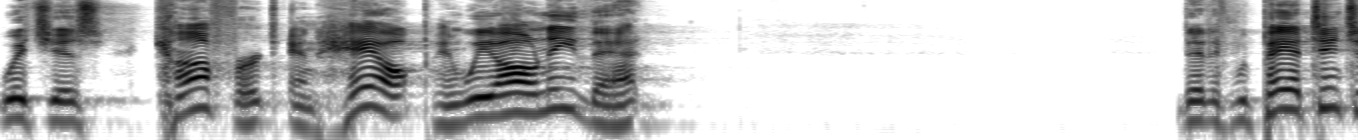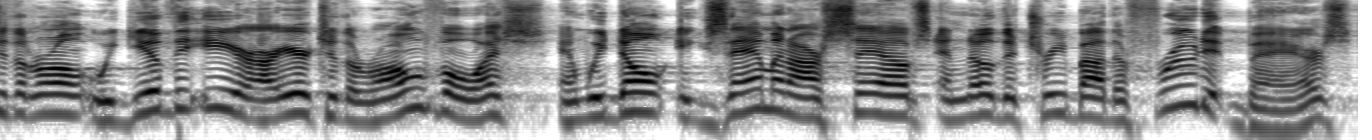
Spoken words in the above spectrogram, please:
which is comfort and help, and we all need that that if we pay attention to the wrong, we give the ear, our ear to the wrong voice, and we don't examine ourselves and know the tree by the fruit it bears,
